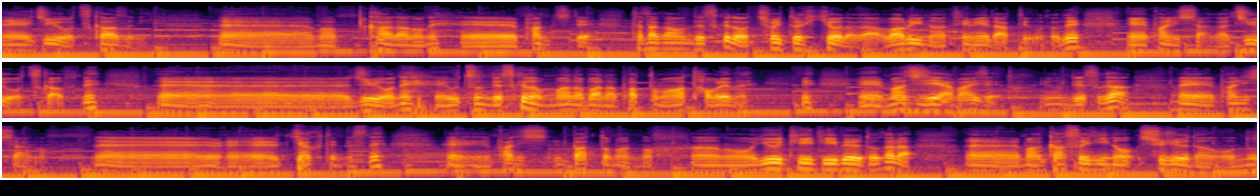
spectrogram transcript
えー、銃を使わずに、えー、まあ、体のね、えー、パンチで戦うんですけど、ちょいと卑怯だが悪いのはてめえだということで、えー、パニッシャーが銃を使うね、えー、銃をね、撃つんですけど、まだまだバットマンは倒れない。ね、えー、マジでやばいぜと言うんですが、えー、パニッシャーのえー、逆転ですね。えー、パニッシュ、バットマンの、あの、UTT ベルトから、えー、まあ、ガス入りの手榴弾を盗,、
